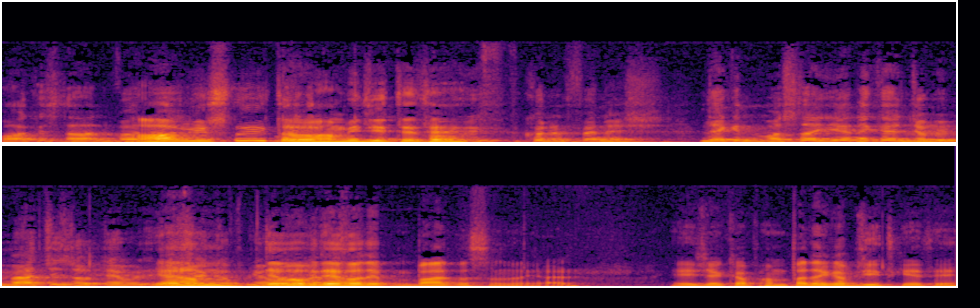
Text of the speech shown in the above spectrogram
पाकिस्तान पर ऑब्वियसली तो हम ही जीते थे couldn't finish लेकिन मसला ये है ना कि जब भी मैचेस होते हैं Hmm. यार हम Asia Cup के देखो होते हैं- देखो देखो, बात बस सुनो यार एशिया कप हम पता है कब जीत गए थे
